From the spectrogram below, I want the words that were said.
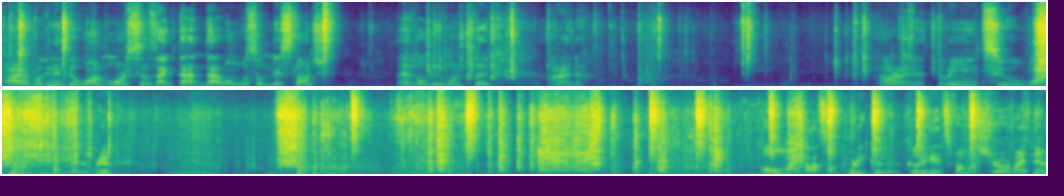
Alright, we're gonna do one more since like that that one was a mislaunch and only one click. Alright. Alright, three, two, one. Let it rip. Oh my god, some pretty good good hits from Ashura right there.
